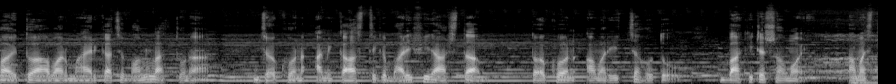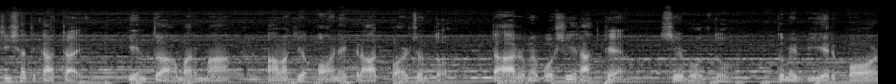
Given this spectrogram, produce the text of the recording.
হয়তো আমার মায়ের কাছে ভালো লাগতো না। যখন আমি কাজ থেকে বাড়ি ফিরে আসতাম, তখন আমার ইচ্ছা হতো, বাকিটা সময় আমার স্ত্রীর সাথে কাটায় কিন্তু আমার মা আমাকে অনেক রাত পর্যন্ত তার রুমে বসিয়ে রাখতেন। সে বলতো, তুমি বিয়ের পর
